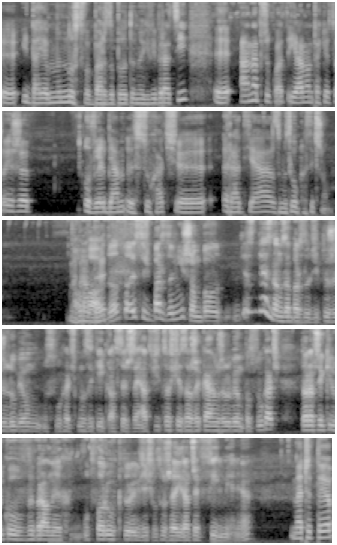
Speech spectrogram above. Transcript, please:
y, i daje mnóstwo bardzo pozytywnych wibracji. A na przykład ja mam takie coś, że uwielbiam słuchać radia z muzyką klasyczną. Naprawdę. O, no, to jesteś bardzo niszą, bo nie, nie znam za bardzo ludzi, którzy lubią słuchać muzyki klasycznej, a ci, co się zarzekają, że lubią posłuchać, to raczej kilku wybranych utworów, których gdzieś usłyszeli raczej w filmie, nie? Znaczy, to ja,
